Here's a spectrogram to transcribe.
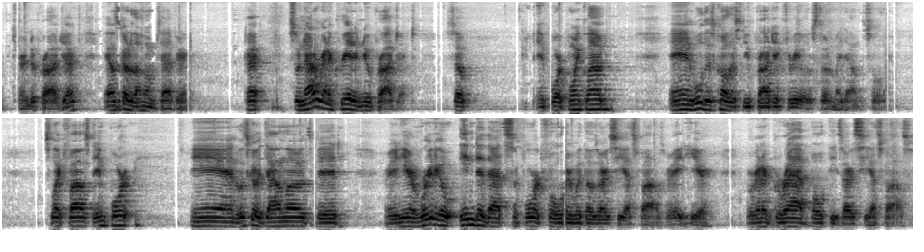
Return to project, and let's go to the home tab here. Okay, so now we're gonna create a new project. So import point cloud, and we'll just call this new project three. We'll just throw it in my downloads folder. Select files to import, and let's go to downloads, vid, right here. We're gonna go into that support folder with those RCS files right here. We're gonna grab both these RCS files.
